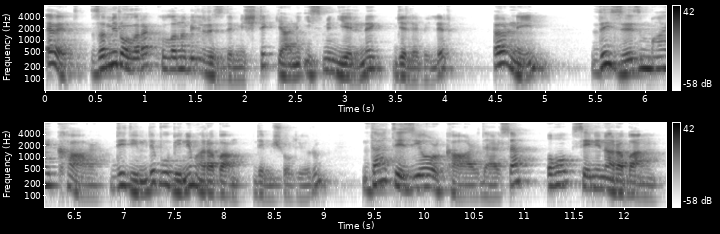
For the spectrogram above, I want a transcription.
Evet, zamir olarak kullanabiliriz demiştik. Yani ismin yerine gelebilir. Örneğin, this is my car dediğimde bu benim arabam demiş oluyorum. That is your car dersem o senin araban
